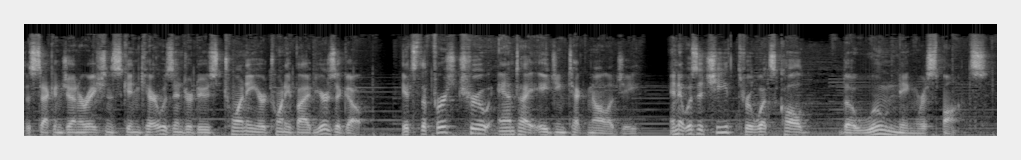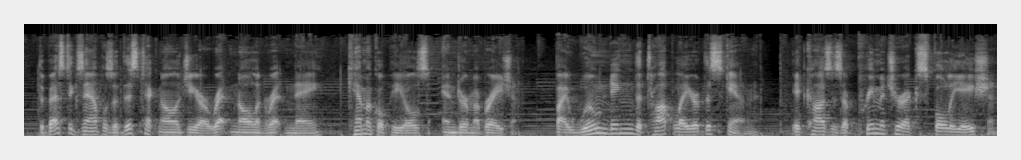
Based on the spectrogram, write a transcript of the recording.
The second generation skincare was introduced 20 or 25 years ago. It's the first true anti aging technology, and it was achieved through what's called the wounding response. The best examples of this technology are retinol and retin A, chemical peels, and dermabrasion. By wounding the top layer of the skin, it causes a premature exfoliation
